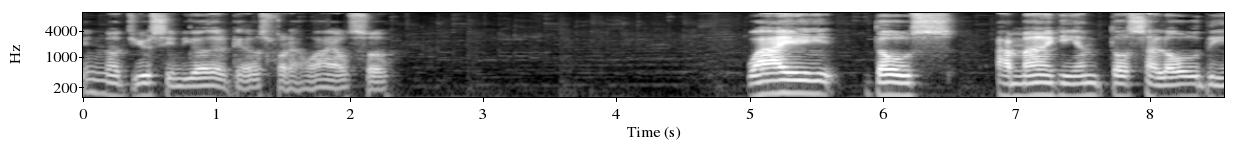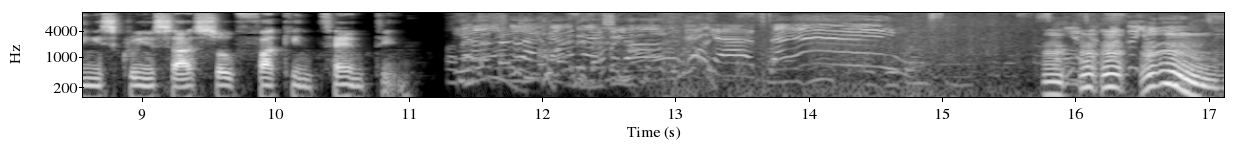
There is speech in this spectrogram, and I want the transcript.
been not using the other girls for a while, so... Why those Amagi and those loading screens are so fucking tempting? Mm -mm -mm -mm.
